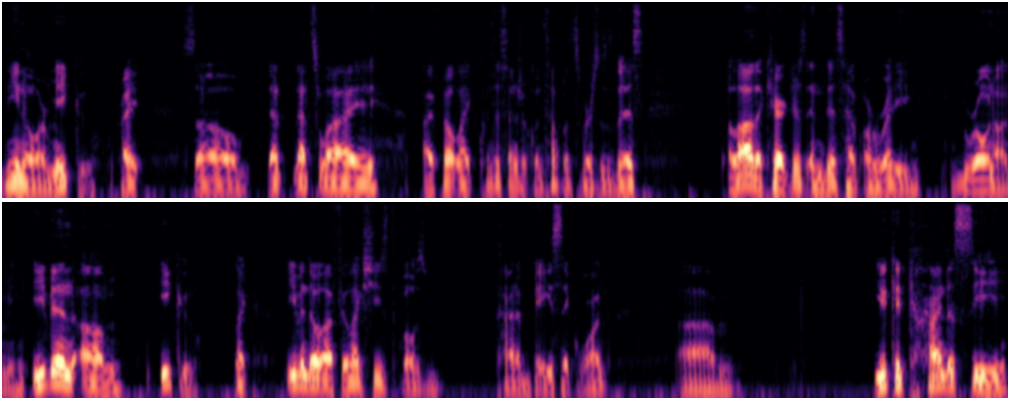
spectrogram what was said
Nino or Miku, right? So that that's why I felt like quintessential quintuplets versus this. A lot of the characters in this have already grown on me. Even um Iku, like even though I feel like she's the most kind of basic one, um, you could kind of see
